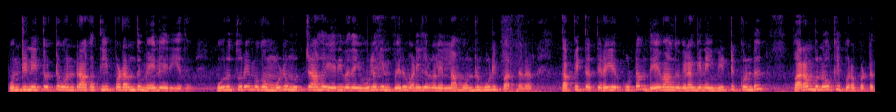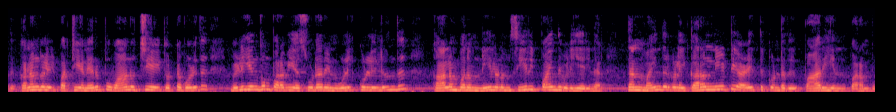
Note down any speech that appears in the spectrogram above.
ஒன்றினைத் தொட்டு ஒன்றாகத் தீப்படர்ந்து மேலேறியது. ஒரு துறைமுகம் முழு முற்றாக எரிவதை உலகின் பெரு வணிகர்கள் எல்லாம் ஒன்று கூடி பார்த்தனர். தப்பித்த திரையர் கூட்டம் தேவாங்கு விலங்கினை மீட்டுக்கொண்டு பரம்பு நோக்கி புறப்பட்டது. கலங்களில் பற்றிய நெருப்பு வானுச்சியை தொட்டபொழுது வெளியெங்கும் பரவிய சுடரின் ஒளிக்குள்ளிலிருந்து காலம்பனும் நீலனும் சீறிப்பாய்ந்து வெளியேறினர். தன் மைந்தர்களை கரம் நீட்டி அழைத்துக் கொண்டது பாரியின் பரம்பு.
